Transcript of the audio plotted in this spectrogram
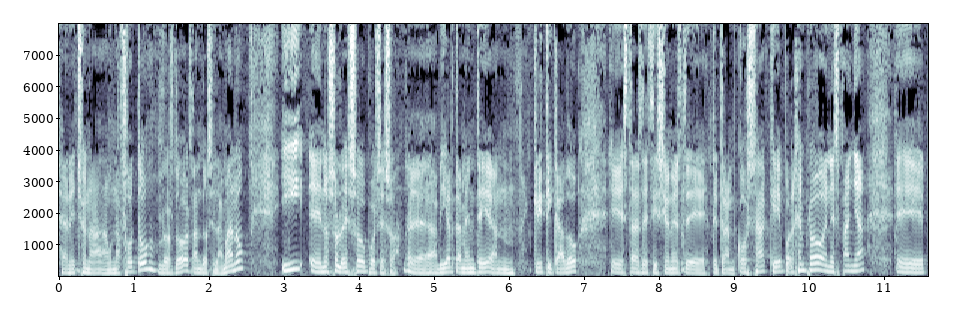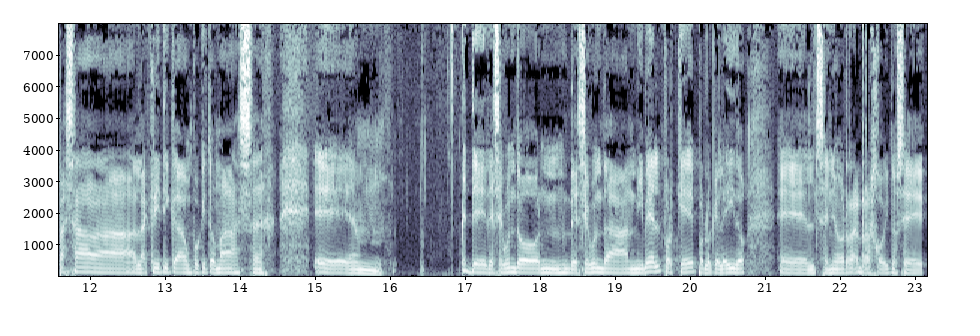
se han hecho una, foto los dos dándose la mano y eh, no solo eso, pues eso, eh, abiertamente han criticado estas decisiones de, de Trump, cosa que, por ejemplo, en España pasa la crítica un poquito más... de, de segundo de segunda nivel porque por lo que he leído el señor Rajoy no se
